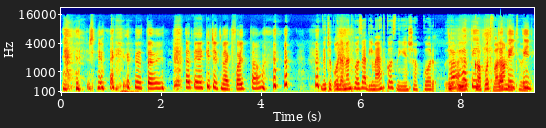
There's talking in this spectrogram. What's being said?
és én megültem, így, hát én egy kicsit megfagytam. De csak oda ment hozzád imádkozni, és akkor Na, ő hát kapott így, valamit? így, hogy... így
